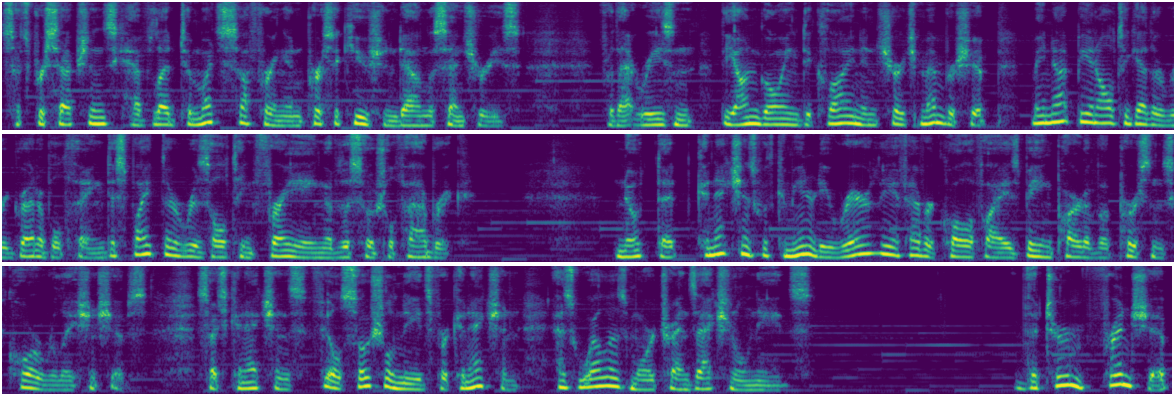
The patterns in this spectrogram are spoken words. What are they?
Such perceptions have led to much suffering and persecution down the centuries. For that reason, the ongoing decline in church membership may not be an altogether regrettable thing, despite the resulting fraying of the social fabric. Note that connections with community rarely, if ever, qualify as being part of a person's core relationships. Such connections fill social needs for connection as well as more transactional needs. The term friendship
